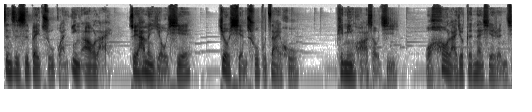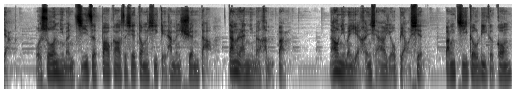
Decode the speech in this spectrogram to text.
甚至是被主管硬凹来，所以他们有些就显出不在乎。拼命划手机，我后来就跟那些人讲，我说你们急着报告这些东西给他们宣导，当然你们很棒，然后你们也很想要有表现，帮机构立个功，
